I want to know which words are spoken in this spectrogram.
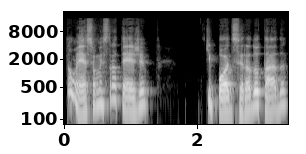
Então, essa é uma estratégia que pode ser adotada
